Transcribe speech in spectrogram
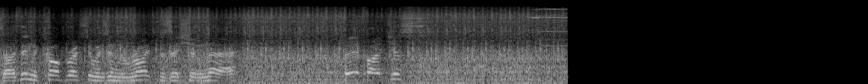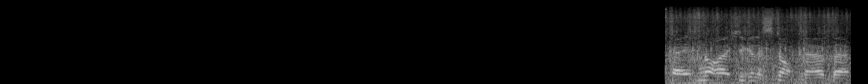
So I think the carburettor was in the right position there, but if I just Okay, it's not actually going to stop now, but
